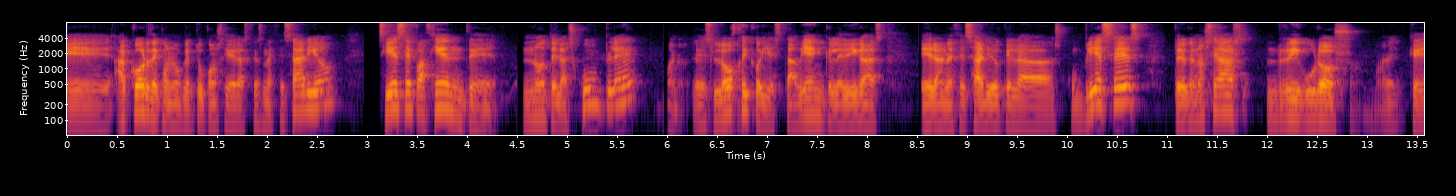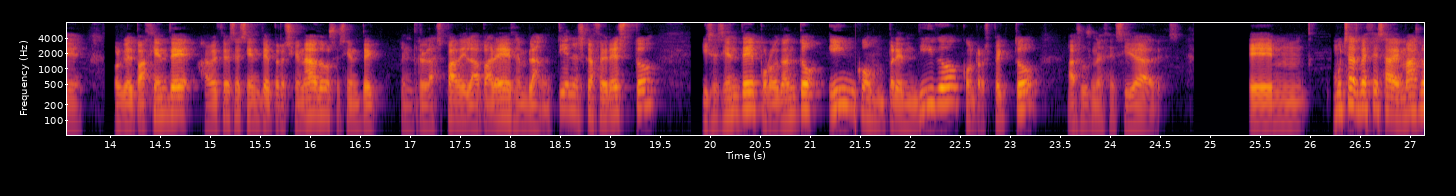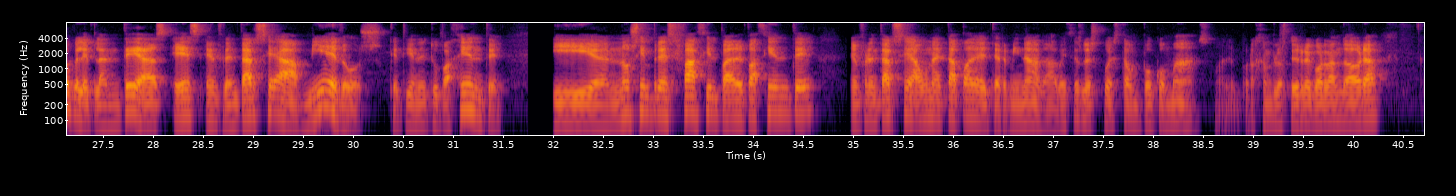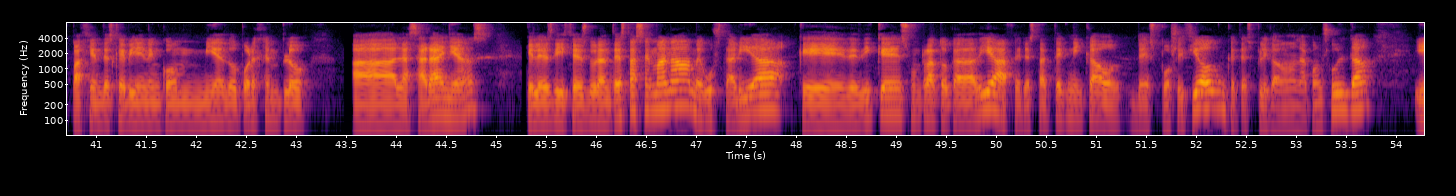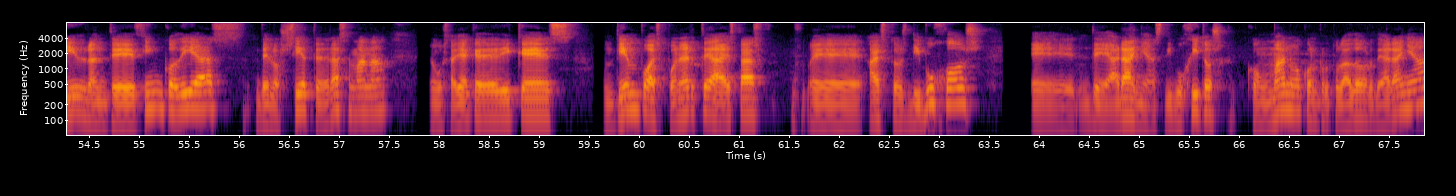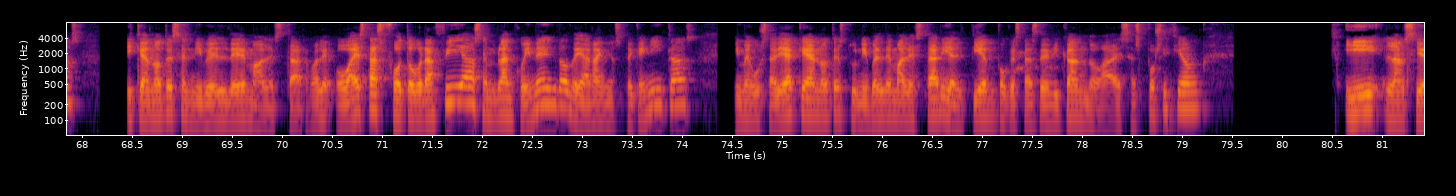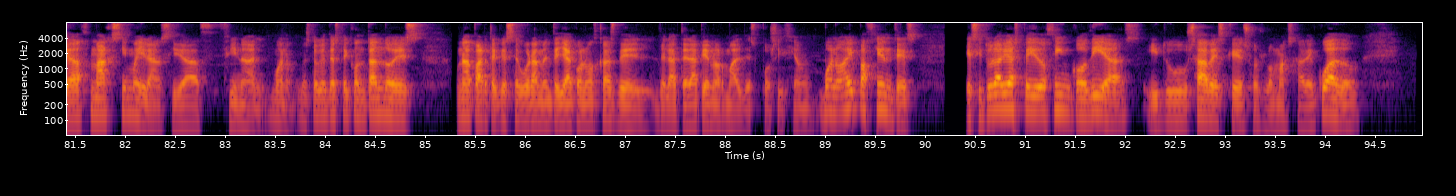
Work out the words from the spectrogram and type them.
eh, acorde con lo que tú consideras que es necesario. Si ese paciente no te las cumple, bueno, es lógico y está bien que le digas era necesario que las cumplieses, pero que no seas riguroso, que porque el paciente a veces se siente presionado, se siente entre la espada y la pared, en plan, tienes que hacer esto, y se siente, por lo tanto, incomprendido con respecto a sus necesidades. Em, muchas veces, además, lo que le planteas es enfrentarse a miedos que tiene tu paciente, y eh, no siempre es fácil para el paciente enfrentarse a una etapa determinada. A veces les cuesta un poco más. Por ejemplo, estoy recordando ahora pacientes que vienen con miedo, por ejemplo, a las arañas que les dices, durante esta semana me gustaría que dediques un rato cada día a hacer esta técnica de exposición que te he explicado en la consulta y durante cinco días de los siete de la semana me gustaría que dediques un tiempo a exponerte a, estas, eh, a estos dibujos eh, de arañas, dibujitos con mano, con rotulador de arañas y que anotes el nivel de malestar, ¿vale? O a estas fotografías en blanco y negro de arañas pequeñitas y me gustaría que anotes tu nivel de malestar y el tiempo que estás dedicando a esa exposición y la ansiedad máxima y la ansiedad final. Bueno, esto que te estoy contando es una parte que seguramente ya conozcas de, la terapia normal de exposición. Bueno, hay pacientes que si tú le habías pedido cinco días y tú sabes que eso es lo más adecuado,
